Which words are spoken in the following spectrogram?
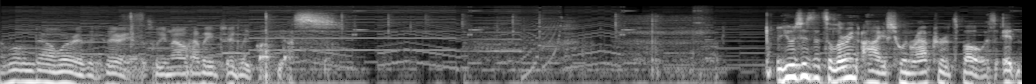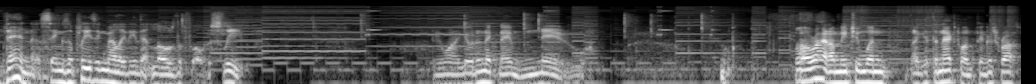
I wrote him down. Where is he? There he is. We now have a Jigglypuff. Yes. uses its alluring eyes to enrapture its foes. It then sings a pleasing melody that lulls the foe to sleep. Do you want to give it a nickname? No. Alright, I'll meet you when I get the next one. Fingers crossed.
